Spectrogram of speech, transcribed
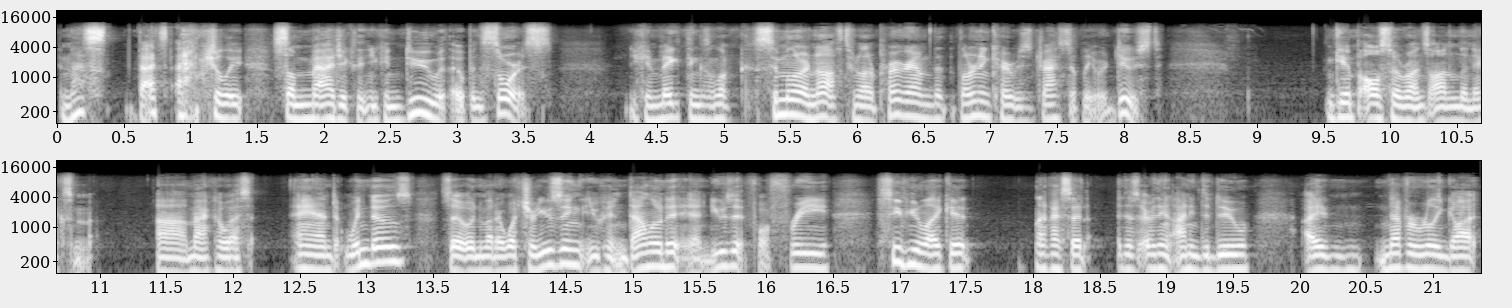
And that's that's actually some magic that you can do with open source. You can make things look similar enough to another program that the learning curve is drastically reduced. GIMP also runs on Linux, uh, Mac OS, and Windows, so no matter what you're using, you can download it and use it for free. See if you like it. Like I said, it does everything I need to do. I never really got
